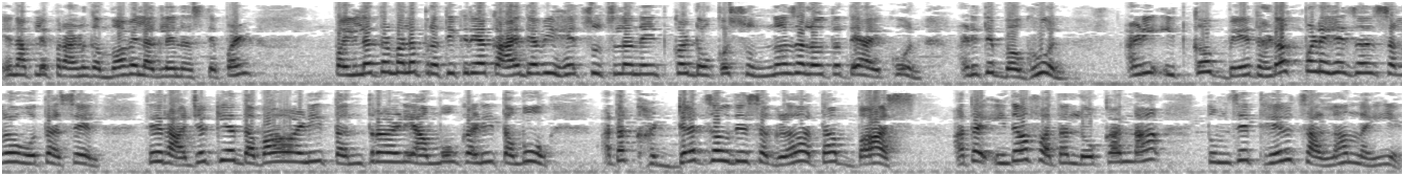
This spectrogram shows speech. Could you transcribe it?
यांना आपले प्राण गमवावे लागले नसते. पण पहिलं तर मला प्रतिक्रिया काय द्यावी हेच सुचलं नाही. इतकं डोकं सुन्न झालं होतं ते ऐकून आणि ते बघून. आणि इतकं बेधडकपणे हे जर सगळं होत असेल ते राजकीय दबाव आणि तंत्र आणि अमुक आणि तमुक आता खड्ड्यात जाऊ दे सगळं. आता बास. आता इनफ आता लोकांना तुमचे थेर चालणार नाहीये.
